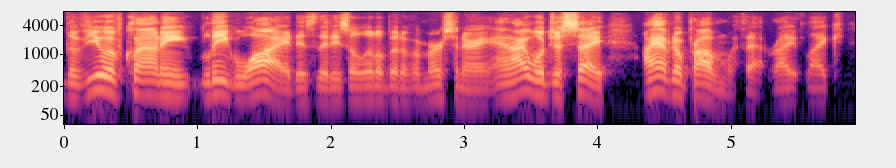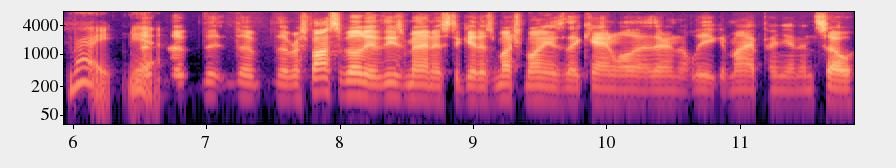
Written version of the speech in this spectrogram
the view of Clowney league wide is that he's a little bit of a mercenary, and I will just say I have no problem with that. Right, like right, yeah. The the, the, the responsibility of these men is to get as much money as they can while they're in the league, in my opinion, and so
